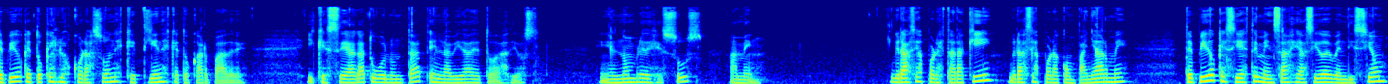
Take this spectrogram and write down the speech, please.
Te pido que toques los corazones que tienes que tocar, Padre, y que se haga tu voluntad en la vida de todas, Dios. En el nombre de Jesús, amén. Gracias por estar aquí, gracias por acompañarme. Te pido que si este mensaje ha sido de bendición,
